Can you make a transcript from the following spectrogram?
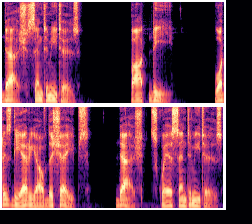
Dash centimeters. Part D. What is the area of the shapes? Dash square centimeters.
